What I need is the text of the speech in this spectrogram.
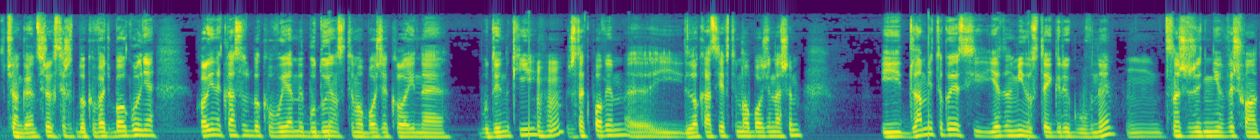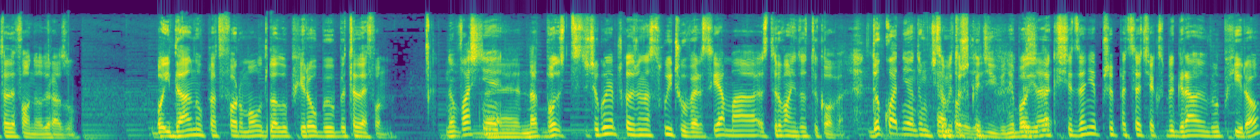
wciągające, że chcesz odblokować, bo ogólnie kolejne klasy odblokowujemy, budując w tym obozie kolejne budynki, Mhm. że tak powiem, e, i lokacje w tym obozie naszym. I dla mnie tego jest jeden minus tej gry główny, mm, to znaczy, że nie wyszła na telefony od razu. Bo idealną platformą dla Loop Hero byłby telefon. No właśnie, E, na, bo szczególnie na przykład, że na Switchu wersja ma sterowanie dotykowe. dokładnie o tym Co chciałem mnie troszkę powiedzieć. dziwi, nie? bo że- jednak siedzenie przy PC, jak sobie grałem w Loop Hero,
